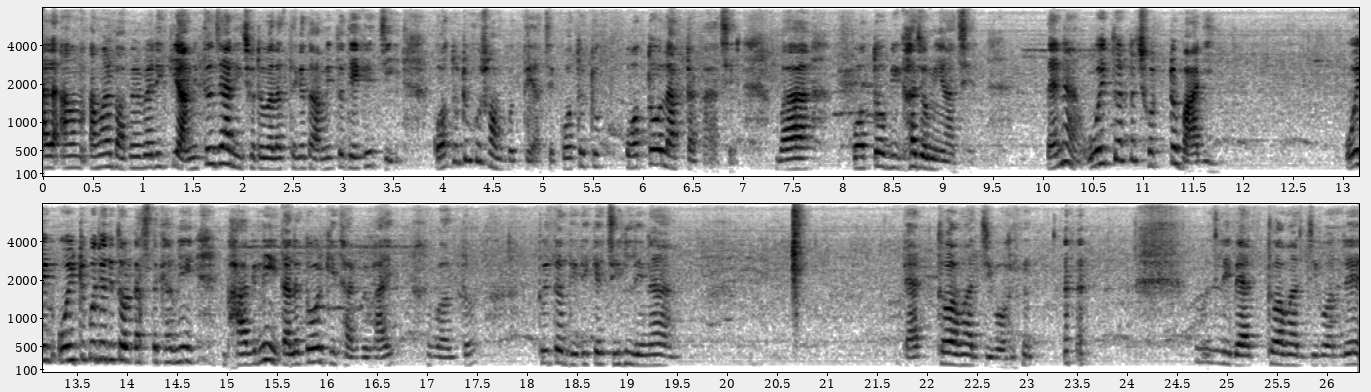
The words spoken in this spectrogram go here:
আর আমার বাপের বাড়ি কি আমি তো জানি ছোটবেলার থেকে, তো আমি তো দেখেছি কতটুকু সম্পত্তি আছে, কতটুকু, কত লাখ টাকা আছে বা কত বিঘা জমি আছে, তাই না? ওই তো একটা ছোট্ট বাড়ি। ওই, ওইটুকু যদি তোর কাছ থেকে আমি ভাগ নিই, তাহলে তোর কি থাকবে ভাই? বলতো। তুই তো দিদিকে চিনলি না। ব্যর্থ আমার জীবন। বুঝলি? ব্যর্থ আমার জীবন রে।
